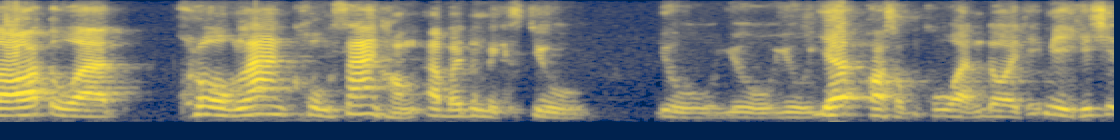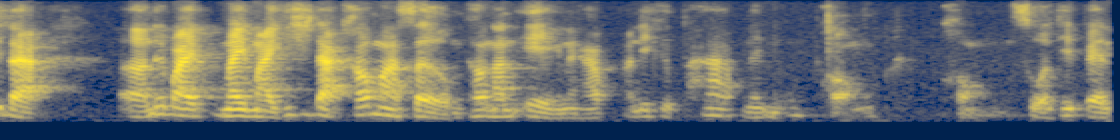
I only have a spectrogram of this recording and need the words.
ล้อตัว โครงร่างโครงสร้างของ Abenomics อยู่อยู่อยู่อยู่เยอะพอสมควร โดยที่มีคิชิดะนโยบายใหม่ๆคิชิดะเข้ามาเสริมเท่านั้นเองนะครับ อันนี้คือภาพในมุมของของส่วนที่เป็น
